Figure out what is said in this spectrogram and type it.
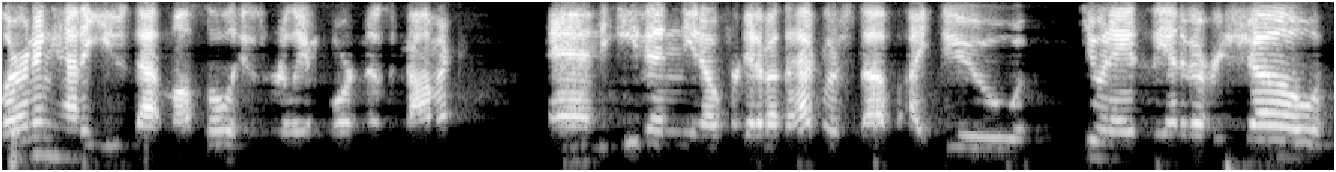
Learning how to use that muscle is really important as a comic. And even, you know, forget about the heckler stuff. I do Q and A's at the end of every show.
